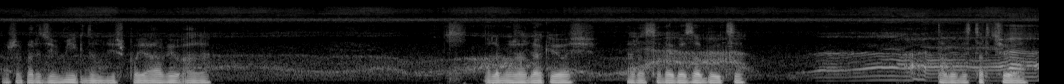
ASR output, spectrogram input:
Może bardziej mignął niż pojawił, ale... Ale może dla jakiegoś rasowego zabójcy to by wystarczyło.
